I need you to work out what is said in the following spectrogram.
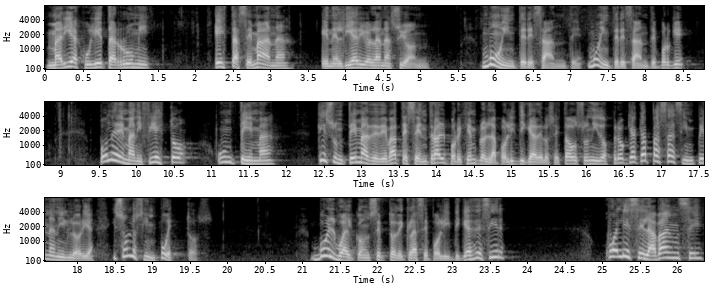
María Julieta Rumi esta semana en el diario La Nación, muy interesante, muy interesante, porque pone de manifiesto un tema que es un tema de debate central, por ejemplo, en la política de los Estados Unidos, pero que acá pasa sin pena ni gloria, y son los impuestos. Vuelvo al concepto de clase política, es decir, ¿cuál es el avance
